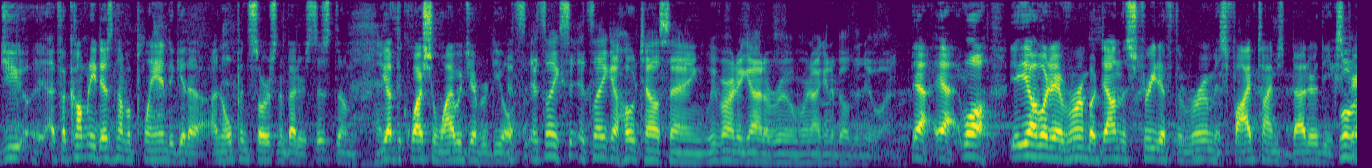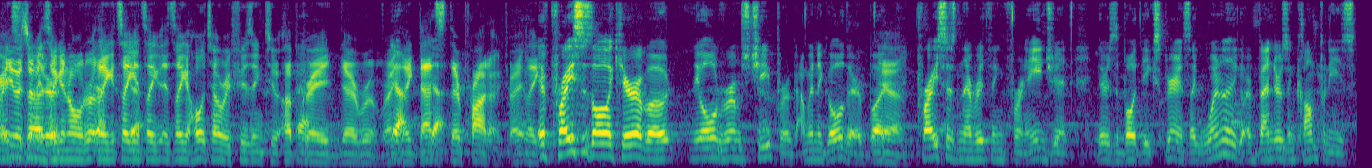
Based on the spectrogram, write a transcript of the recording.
do you, if a company doesn't have a plan to get a, an open source and a better system, you have to question why would you ever deal with it's, them? it's like it's like a hotel saying we've already got a room, we're not going to build a new one. Yeah, yeah. Well, you already have a room, but down the street, if the room is five times better, the Well, experience it's, is better. it's like an old, Yeah, like it's like yeah. it's like it's like a hotel refusing to upgrade their room, right? Yeah, Like that's yeah. their product, right? Like If price is all I care about, the old room's cheaper. I'm going to go there. But Yeah. price isn't everything for an agent. There's about the experience. Like when are the vendors and companies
